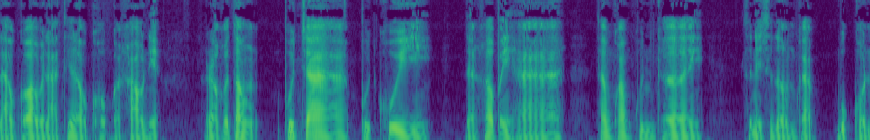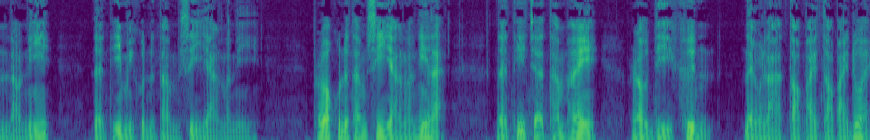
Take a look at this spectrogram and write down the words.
แล้วก็เวลาที่เราครบกับเขาเนี่ยเราก็ต้องพูดจาพูดคุยนะเข้าไปหาทำความคุ้นเคย สนิทสนมกับบุคคลเหล่านี้นะที่มีคุณธรรม 4 อย่างเหล่านี้ เพราะว่าคุณธรรม 4 อย่างเหล่านี้แหละนะที่จะทำให้เราดีขึ้นในเวลาต่อไปต่อไปด้วย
